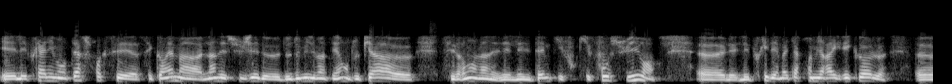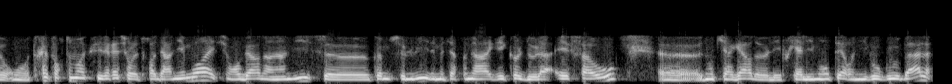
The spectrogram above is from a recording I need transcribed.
Et les prix alimentaires, je crois que c'est quand même l'un des sujets de, de 2021. En tout cas, euh, c'est vraiment l'un des, thèmes qu'il faut, faut suivre. Euh, les, les, prix des matières premières agricoles euh, ont très fortement accéléré sur les trois derniers mois. Et si on regarde un indice euh, comme celui des matières premières agricoles de la FAO, euh, donc qui regarde les prix alimentaires au niveau global,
